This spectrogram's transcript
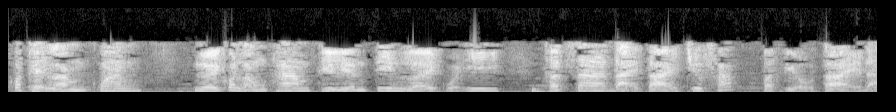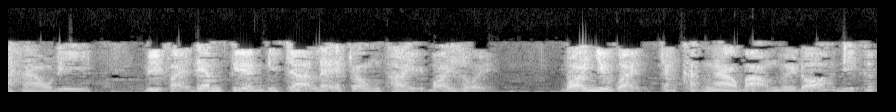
có thể làm quan. Người có lòng tham thì liền tin lời của y, thật ra đại tài chưa phát và tiểu tài đã hao đi, vì phải đem tiền đi trả lễ cho ông thầy bói rồi. Bói như vậy chẳng khác nào bảo người đó đi cướp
